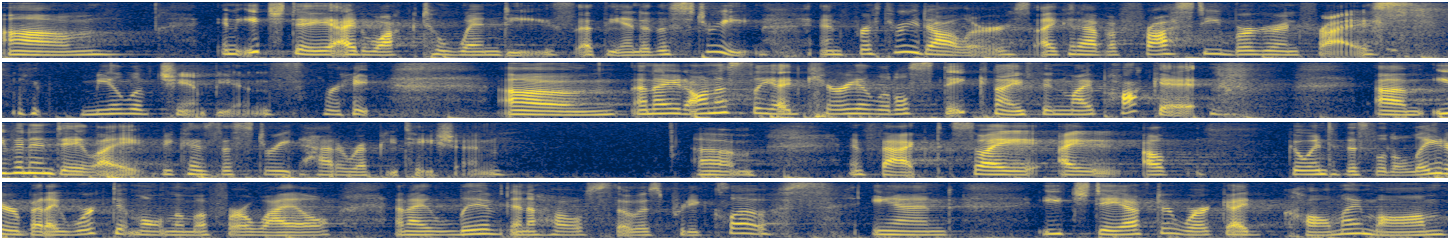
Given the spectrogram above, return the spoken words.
Um, and each day I'd walk to Wendy's at the end of the street. And for $3, I could have a frosty burger and fries, meal of champions, right? Um, and I'd honestly, I'd carry a little steak knife in my pocket, um, even in daylight, because the street had a reputation. Um, in fact, so I, I, I'll go into this a little later, but I worked at Multnomah for a while, and I lived in a house that was pretty close. And each day after work, I'd call my mom.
